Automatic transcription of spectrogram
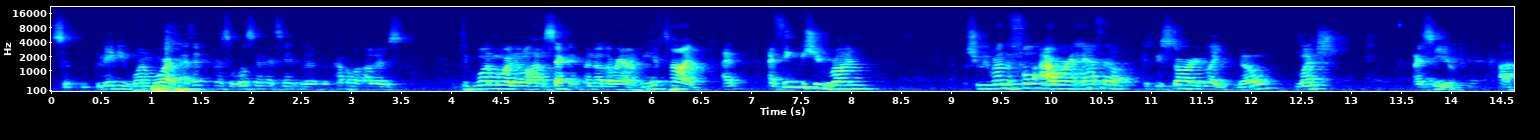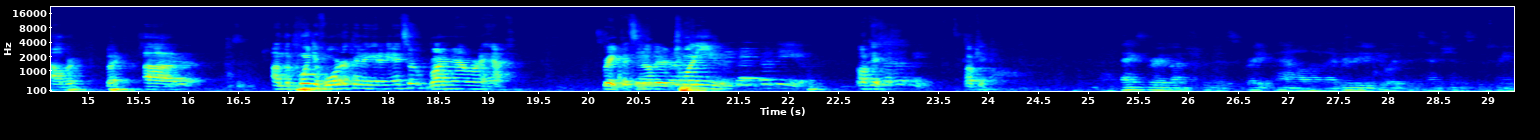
So maybe one more. I think Professor Wilson had a couple of others. One more, then we'll have a second, another round. We have time. I, I think we should run. Should we run the full hour and a half now? Because we started late. No lunch. I see you uh, Albert. But uh, on the point of order, can I get an answer? Run an hour and a half. Great, that's another 20. Okay. Okay. Thanks very much for this great panel, and I really enjoyed the tensions between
